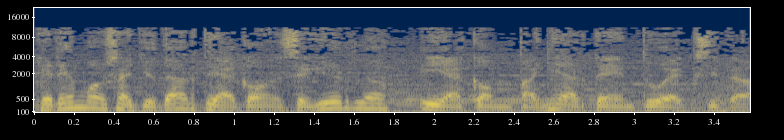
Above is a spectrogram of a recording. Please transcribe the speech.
queremos ayudarte a conseguirlo y acompañarte en tu éxito.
